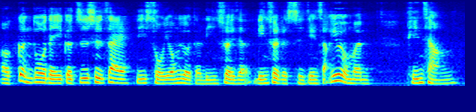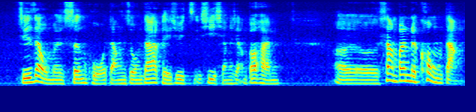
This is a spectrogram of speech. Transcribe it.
呃，更多的一个知识在你所拥有的零碎的零碎的时间上，因为我们平常其实，在我们生活当中，大家可以去仔细想想，包含呃上班的空档，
